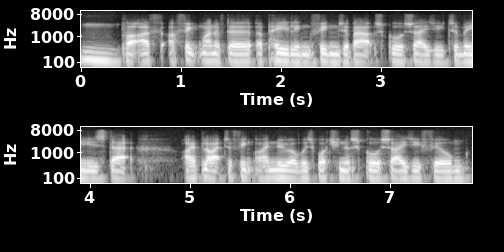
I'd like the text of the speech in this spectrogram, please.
Mm. But I, th- I think one of the appealing things about Scorsese to me is that I'd like to think I knew I was watching a Scorsese film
